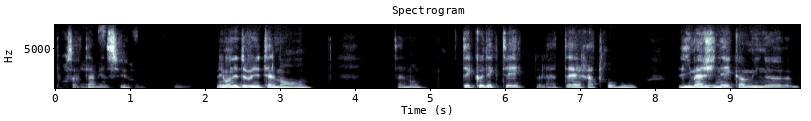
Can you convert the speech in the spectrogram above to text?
Pour certains, bien sûr. Mm. Mais on est devenu tellement, tellement déconnecté de la Terre à trop l'imaginer comme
